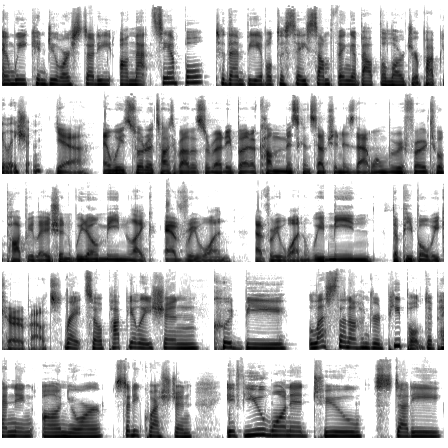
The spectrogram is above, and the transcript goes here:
And we can do our study on that sample to then be able to say something about the larger population. Yeah. And we sort of talked about this already, but a common misconception is that when we refer to a population, we don't mean like everyone, everyone. We mean the people we care about. Right. So a population could be less than 100 people, depending on your study question. If you wanted to study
